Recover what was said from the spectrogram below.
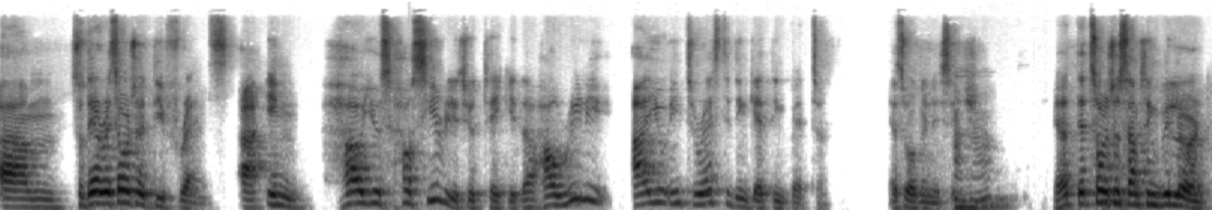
Um, so there is also a difference uh, in how you how serious you take it. Uh, how really are you interested in getting better as organization? Mm-hmm. Yeah, that's also something we learned.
